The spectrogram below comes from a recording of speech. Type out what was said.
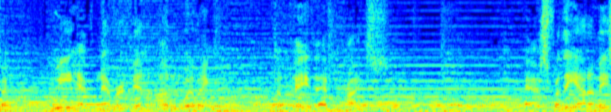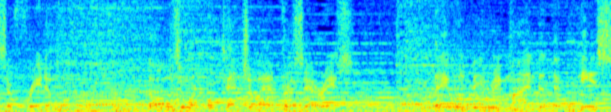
but we have never been unwilling to pay that price. As for the enemies of freedom, those who are potential adversaries, they will be reminded that peace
